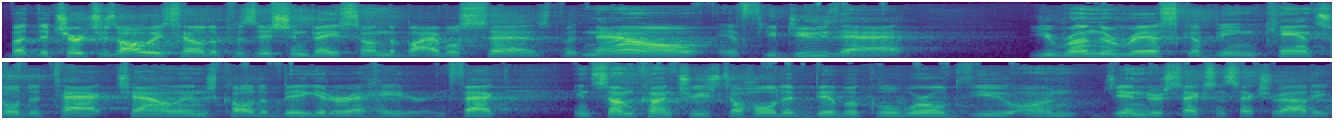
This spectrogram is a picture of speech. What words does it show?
But the church has always held a position based on the Bible says. But now, if you do that, you run the risk of being canceled, attacked, challenged, called a bigot or a hater. In fact, in some countries, to hold a biblical worldview on gender, sex, and sexuality,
